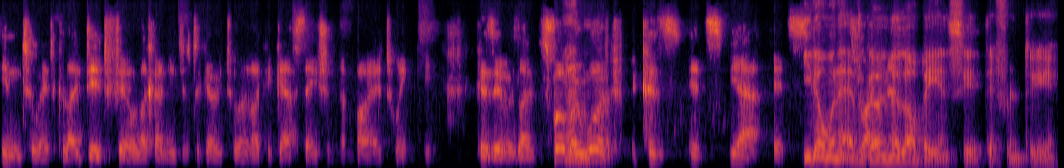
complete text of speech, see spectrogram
into it because I did feel like I needed to go to a like a gas station and buy a Twinkie because it was like it's for my word because it's yeah it's You don't want to ever right go in the lobby and see it different, do you?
